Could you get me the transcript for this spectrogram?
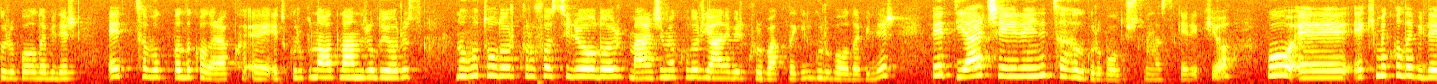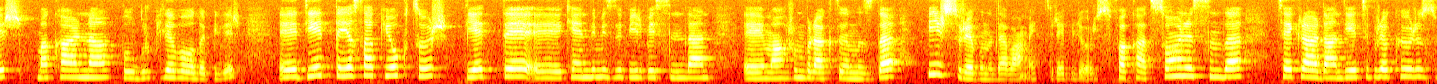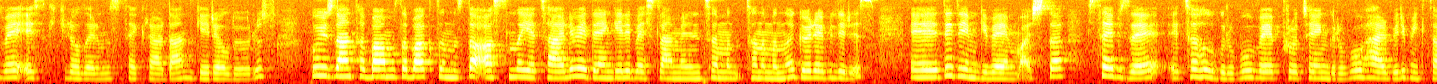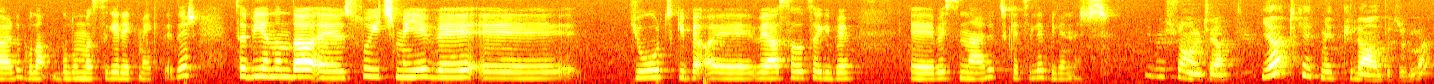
grubu olabilir. Et, tavuk, balık olarak e, et grubuna adlandırılıyoruz. Nohut olur, kuru fasulye olur, mercimek olur yani bir kuru baklagil grubu olabilir. Ve diğer çeyreğini tahıl grubu oluşturması gerekiyor. Bu e, ekmek olabilir, makarna, bulgur pilavı olabilir. E, diyette yasak yoktur. Diyette e, kendimizi bir besinden e, mahrum bıraktığımızda bir süre bunu devam ettirebiliyoruz. Fakat sonrasında tekrardan diyeti bırakıyoruz ve eski kilolarımızı tekrardan geri alıyoruz. Bu yüzden tabağımıza baktığımızda aslında yeterli ve dengeli beslenmenin tanımını görebiliriz. Ee, dediğim gibi en başta sebze, e, tahıl grubu ve protein grubu her biri miktarda bulunması gerekmektedir. Tabii yanında e, su içmeyi ve e, yoğurt gibi e, veya salata gibi e, besinler de tüketilebilir. Büşra Hocam, yağ tüketmek kilo aldırır mı?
